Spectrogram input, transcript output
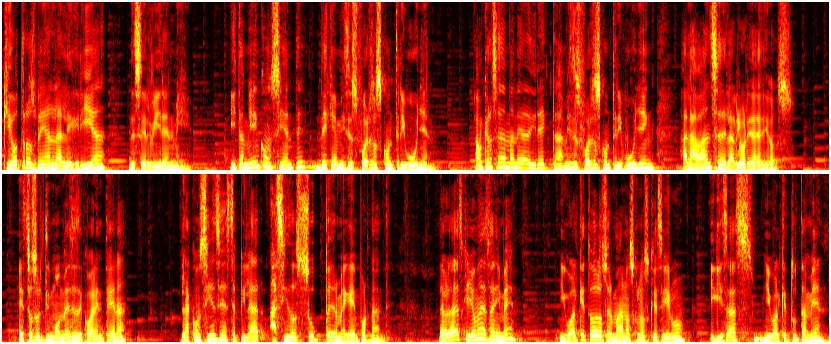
que otros vean la alegría de servir en mí. Y también consciente de que mis esfuerzos contribuyen, aunque no sea de manera directa, mis esfuerzos contribuyen al avance de la gloria de Dios. Estos últimos meses de cuarentena, la conciencia de este pilar ha sido súper mega importante. La verdad es que yo me desanimé, igual que todos los hermanos con los que sirvo, y quizás igual que tú también.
